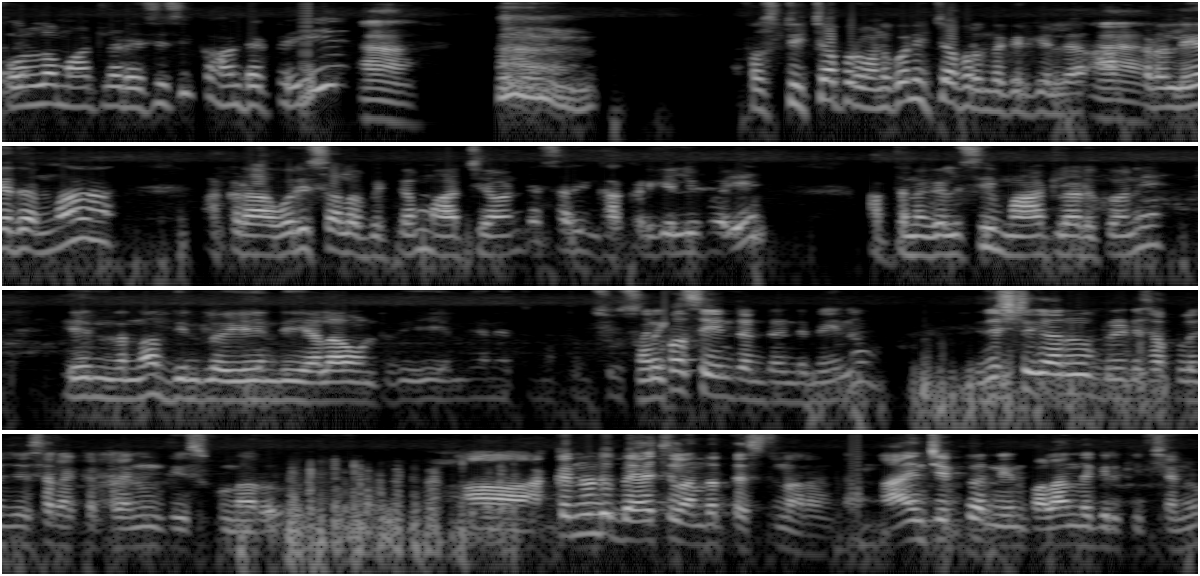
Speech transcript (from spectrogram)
ఫోన్లో మాట్లాడేసేసి కాంటాక్ట్ అయ్యి ఫస్ట్ ఇచ్చాపురం అనుకొని ఇచ్చాపురం దగ్గరికి వెళ్ళా. అక్కడ లేదన్నా అక్కడ ఒరిస్సాలో పెట్టాం మార్చామంటే సరే ఇంకా అక్కడికి వెళ్ళిపోయి అతను కలిసి మాట్లాడుకొని ఏందన్నా దీంట్లో ఏంది ఎలా ఉంటుంది ఏంది అనేది మొత్తం చూసాను పర్పస్ ఏంటంటే అండి నేను యుధిష్ఠి గారు బ్రిటిష్ సప్లై చేశారు అక్కడ ట్రైనింగ్ తీసుకున్నారు. అక్కడ నుండి బ్యాచ్లు అందరు తెస్తున్నారంట. ఆయన చెప్పారు నేను పలానా దగ్గరికి ఇచ్చాను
